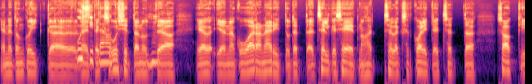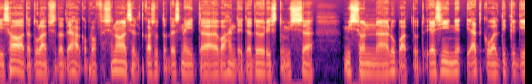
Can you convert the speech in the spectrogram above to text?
ja need on kõik äh, ussitanud. näiteks ussitanud mm -hmm. ja, ja, ja nagu ära näritud, et, et selge see, et noh, et selleks, et kvaliteetset äh, saaki saada, tuleb seda teha ka professionaalselt, kasutades neid äh, vahendeid ja tööriistu, mis mis on lubatud ja siin jätkuvalt ikkagi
